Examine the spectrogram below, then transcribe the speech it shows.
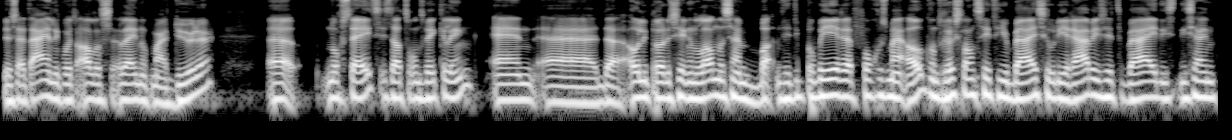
Dus uiteindelijk wordt alles alleen nog maar duurder. Eh, nog steeds is dat de ontwikkeling. En eh, de olieproducerende landen zijn die proberen volgens mij ook, want Rusland zit hierbij, Saudi-Arabië zit erbij, die, die, zijn,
